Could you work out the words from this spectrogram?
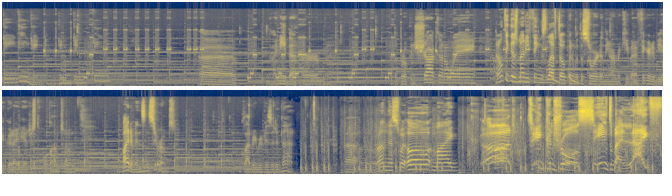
ding ding ding ding ding ding ding. Uh, I need that herb. Put the broken shotgun away. I don't think there's many things left open with the sword and the armor key, but I figured it'd be a good idea just to hold on to them. Vitamins and serums. Glad we revisited that. Uh, I'm gonna run this way. Oh my god! Tank control saved my life!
